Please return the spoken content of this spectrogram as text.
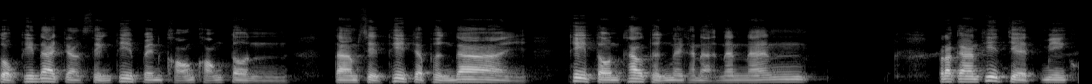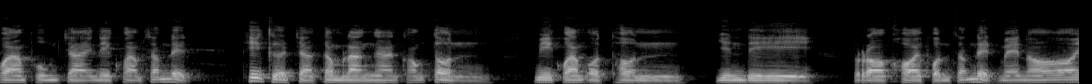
สุขที่ได้จากสิ่งที่เป็นของของตน ตามสิทธิ์ที่จะพึงได้ ที่ตนเข้าถึงในขณะนั้นๆ ประการที่เจ็ดมีความภูมิใจในความสำเร็จที่เกิดจากกำลังงานของตน มีความอดทน ยินดี รอคอยผลสำเร็จแม้น้อย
